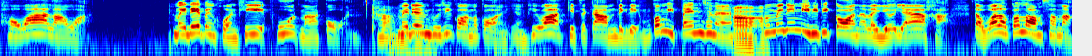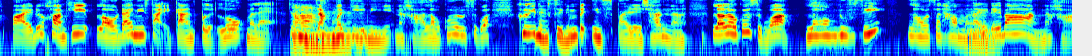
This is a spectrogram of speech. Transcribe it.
เพราะว่าเราอะ ไม่ได้เป็นคนที่พูดมาก่อนค่ะไม่ได้เป็นพิธีกรมาก่อน อย่างที่ว่ากิจกรรมเด็กๆ มันก็มีเต้นใช่ไหมอ่ามัมันไม่ได้มีพิธีกรอะไรเยอะแยะอะค่ะ แต่ว่าเราก็ลองสมัครไปด้วยความที่เราได้นิสัยการเปิดโลกมาแล้วอ่าจากเมื่อกี้นี้นะคะ เราก็รู้สึกว่าคือหนังสือนี้มันเป็นอินสปิเรชันนะ แล้วเราก็รู้สึกว่าลองดูซิเราจะทำอะไรได้บ้างนะคะ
